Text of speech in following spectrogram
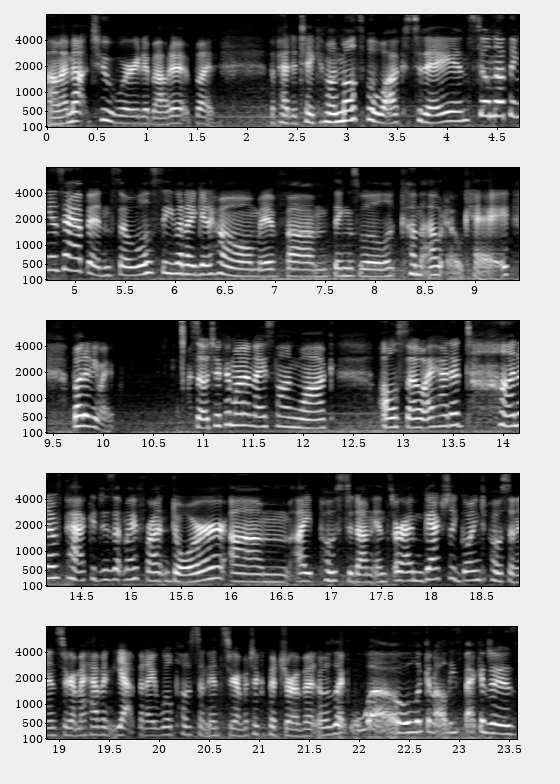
um, i'm not too worried about it but I've had to take him on multiple walks today and still nothing has happened. So we'll see when I get home if um, things will come out okay. But anyway so I took him on a nice long walk. Also, I had a ton of packages at my front door. Um, I posted on Insta, or I'm actually going to post on Instagram. I haven't yet, but I will post on Instagram. I took a picture of it. I was like, whoa, look at all these packages.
